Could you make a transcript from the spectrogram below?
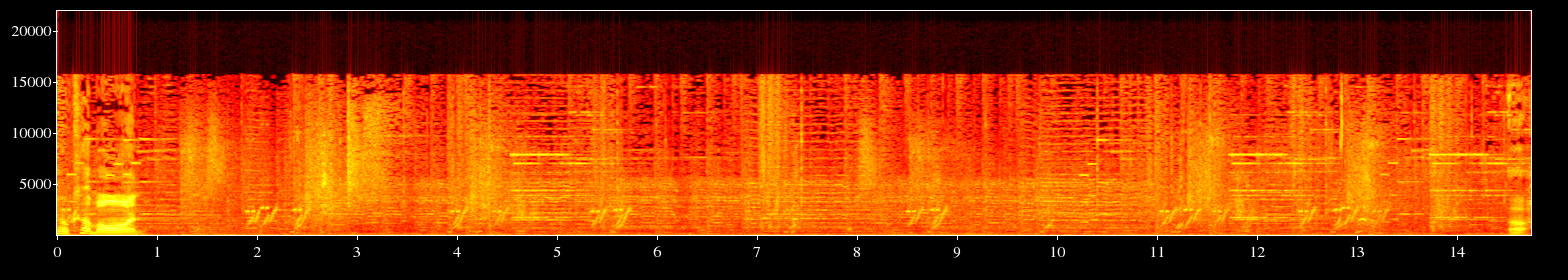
oh, come on. Ugh.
